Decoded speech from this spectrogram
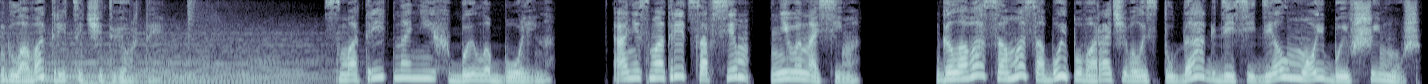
Глава 34. Смотреть на них было больно, а не смотреть совсем невыносимо. Голова сама собой поворачивалась туда, где сидел мой бывший муж,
